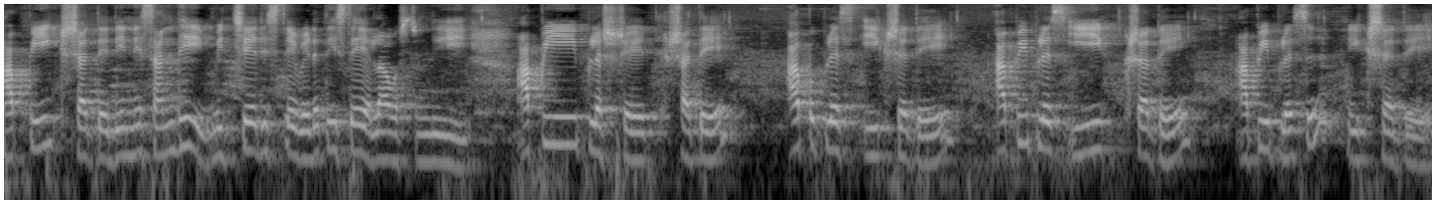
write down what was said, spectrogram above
అపీక్షతే దీన్ని సంధి విచ్ఛేదిస్తే విడతీస్తే ఎలా వస్తుంది? అపీ ప్లస్ క్షతే అప్ ప్లస్ ఈక్షతే అపి ప్లస్ ఈక్షతే అపి ప్లస్ ఈక్షతే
